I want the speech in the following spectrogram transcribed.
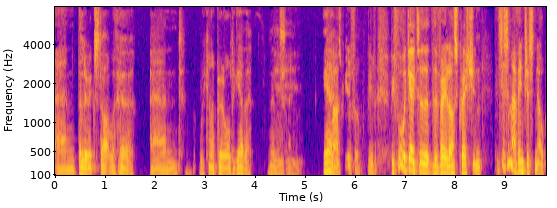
and the lyrics start with her, and we kind of put it all together. Yeah. That's, yeah. yeah. Wow, it's beautiful. Beautiful. Before we go to the, the very last question, it's just a matter of interest, Noel.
